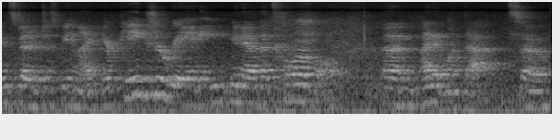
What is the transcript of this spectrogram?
Instead of just being like, your pigs are ready, you know, that's horrible. Um, I didn't want that. So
